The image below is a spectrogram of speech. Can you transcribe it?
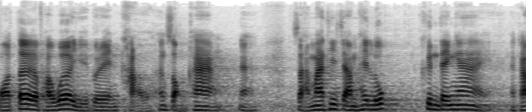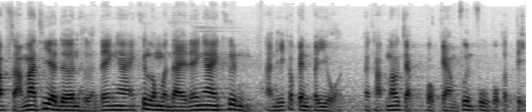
motor power อยู่บริเวณเข่าทั้งสองข้างนะสามารถที่จะให้ลุกขึ้นได้ง่ายนะครับสามารถที่จะเดินเหินได้ง่าย ขึ้นลงบันไดได้ง่ายขึ้น อันนี้ก็เป็นประโยชน์นะครับนอกจากโปรแกรมฟื้นฟูปกติ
